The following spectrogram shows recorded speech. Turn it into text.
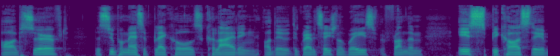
or observed the supermassive black holes colliding or the, the gravitational waves from them is because the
